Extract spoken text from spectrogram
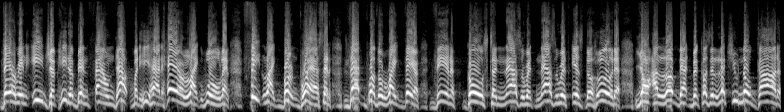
there in Egypt. He'd have been found out, but he had hair like wool and feet like burnt brass. And that brother right there then goes to Nazareth. Nazareth is the hood. Y'all, I love that because it lets you know God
